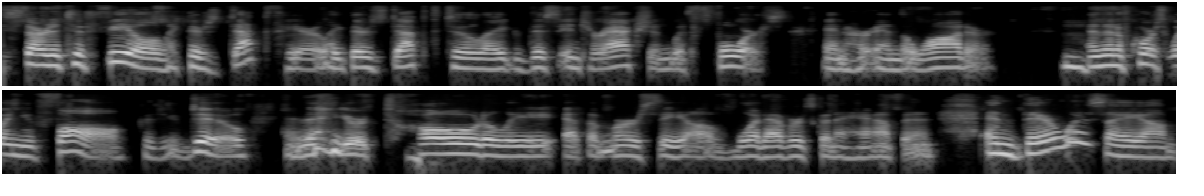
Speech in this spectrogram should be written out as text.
started to feel like there's depth here, like there's depth to like this interaction with force and her and the water. Mm. And then, of course, when you fall, because you do, and then you're totally at the mercy of whatever's going to happen. And there was a, um,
